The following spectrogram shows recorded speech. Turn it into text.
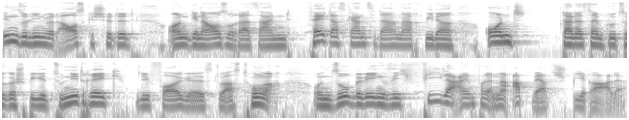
Insulin wird ausgeschüttet und genauso rasant fällt das Ganze danach wieder und dann ist dein Blutzuckerspiegel zu niedrig. Die Folge ist, du hast Hunger. Und so bewegen sich viele einfach in einer Abwärtsspirale.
